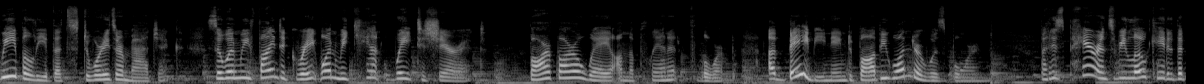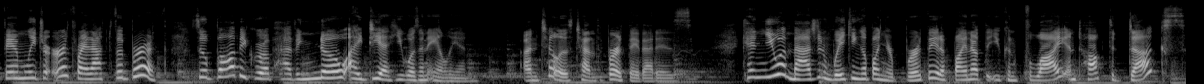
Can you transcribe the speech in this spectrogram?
We believe that stories are magic, so when we find a great one, we can't wait to share it. Far, far away on the planet Florp, a baby named Bobby Wonder was born. But his parents relocated the family to Earth right after the birth, so Bobby grew up having no idea he was an alien. Until his 10th birthday, that is. Can you imagine waking up on your birthday to find out that you can fly and talk to ducks?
